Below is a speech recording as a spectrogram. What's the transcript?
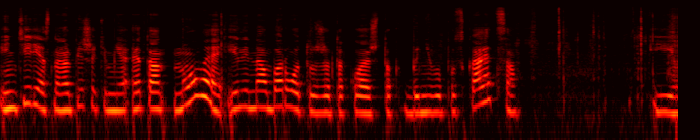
Интересно, напишите мне, это новое или наоборот уже такое, что как бы не выпускается и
